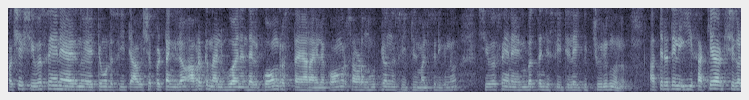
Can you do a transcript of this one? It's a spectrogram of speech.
പക്ഷേ ശിവസേനയായിരുന്നു ഏറ്റവും കൂടുതൽ സീറ്റ് ആവശ്യപ്പെട്ടെങ്കിലും അവർക്ക് നൽകുവാൻ എന്തായാലും കോൺഗ്രസ് തയ്യാറായില്ല. കോൺഗ്രസ് അവിടെ നൂറ്റൊന്ന് സീറ്റിൽ മത്സരിക്കുന്നു. ശിവസേന എൺപത്തഞ്ച് സീറ്റിലേക്ക് ചുരുങ്ങുന്നു. അത്തരത്തിൽ ഈ സഖ്യകക്ഷികൾ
